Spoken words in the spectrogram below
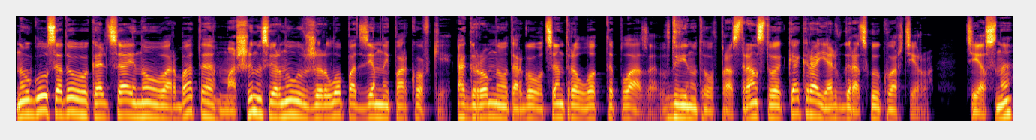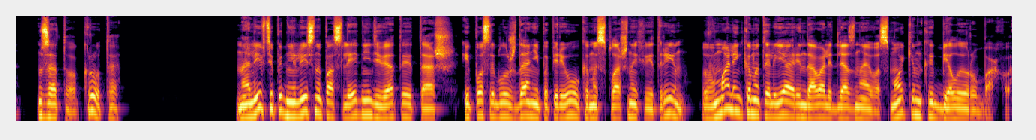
На углу Садового кольца и Нового Арбата машина свернула в жерло подземной парковки, огромного торгового центра Лотте Плаза, вдвинутого в пространство, как рояль в городскую квартиру. Тесно, зато круто. На лифте поднялись на последний девятый этаж, и после блужданий по переулкам из сплошных витрин в маленьком ателье арендовали для Знаева смокинг и белую рубаху.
